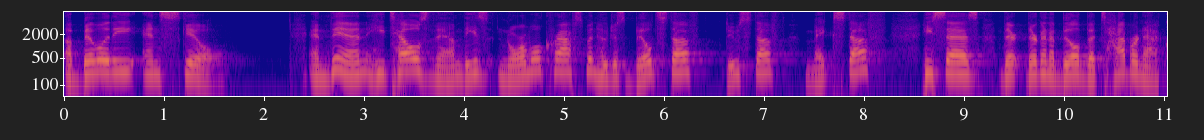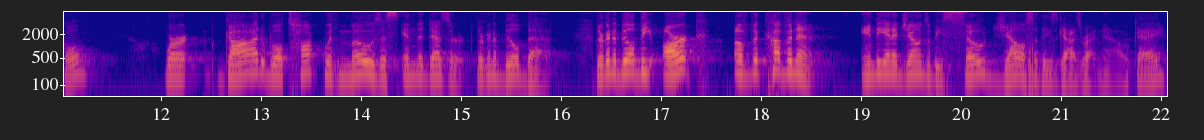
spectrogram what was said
ability, and skill. And then He tells them, these normal craftsmen who just build stuff, do stuff, make stuff, He says they're, they're going to build the tabernacle where God will talk with Moses in the desert. They're going to build that. They're going to build the Ark of the Covenant. Indiana Jones will be so jealous of these guys right now, okay?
